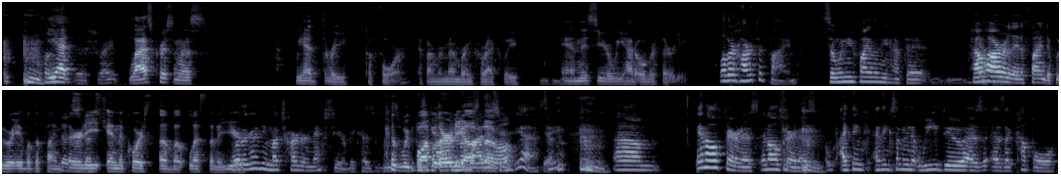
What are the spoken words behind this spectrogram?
he had Close-ish, right? last Christmas. We had three to four, if I'm remembering correctly, Mhm. and this year we had over thirty. Well, they're hard to find. So when you find them, you have to. How get hard are they to find if we were able to find That's- 30 that's in the course of a, less than a year? Well, they're going to be much harder next year because we, Because we Because bought you 30 rid of of them them. Yeah. Yeah. See, um, in all fairness, in all fairness, I think I think something that we do as as a couple,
